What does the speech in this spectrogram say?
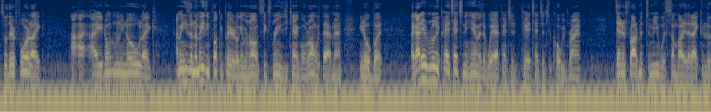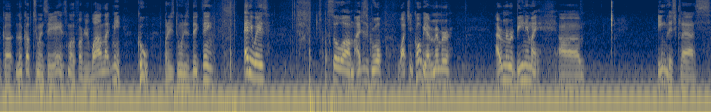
So therefore, like, I I don't really know. Like, I mean, he's an amazing fucking player. Don't get me wrong. Six rings, you can't go wrong with that, man. You know, but like, I didn't really pay attention to him as the way I pay attention to Kobe Bryant. Dennis Rodman to me was somebody that I could look up look up to and say, hey, this motherfucker's wild like me. Cool, but he's doing his big thing. Anyways, so um, I just grew up watching Kobe. I remember, I remember being in my um, English class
